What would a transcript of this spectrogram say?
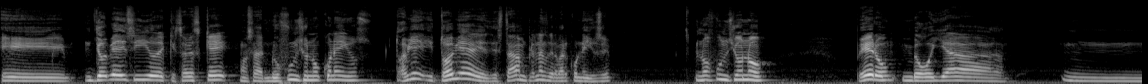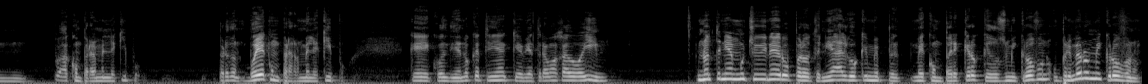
eh, yo había decidido de que, ¿sabes qué? O sea, no funcionó con ellos. Todavía, y todavía estaba en planes de grabar con ellos, ¿eh? No funcionó. Pero me voy a. mm, a comprarme el equipo. Perdón, voy a comprarme el equipo. Que con el dinero que tenía, que había trabajado ahí. No tenía mucho dinero, pero tenía algo que me, me compré, creo que dos micrófonos. Primero un micrófono.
